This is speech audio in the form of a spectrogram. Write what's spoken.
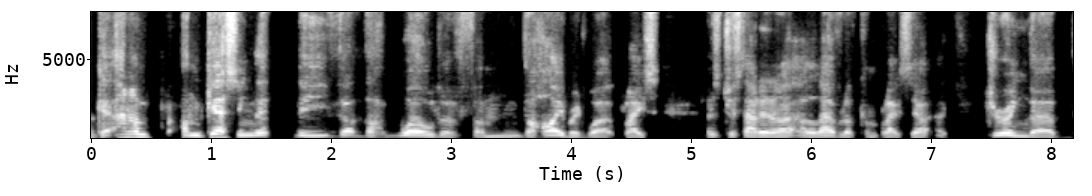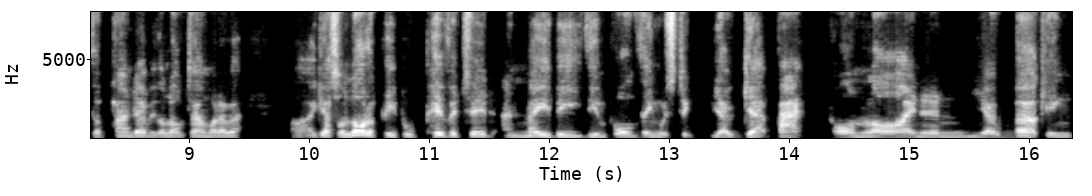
Okay, and I'm I'm guessing that the the, the world of um, the hybrid workplace has just added a, a level of complexity uh, during the the pandemic, the lockdown, whatever. I guess a lot of people pivoted, and maybe the important thing was to you know get back online and you know working,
